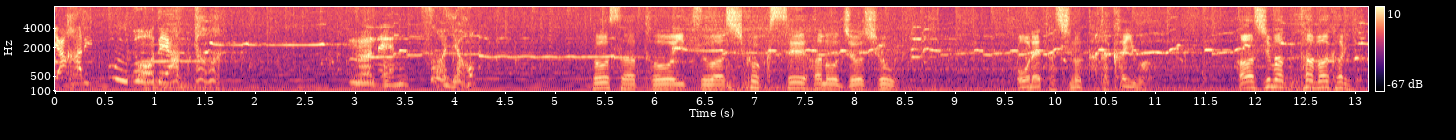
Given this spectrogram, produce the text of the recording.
やはり無謀であったわ。無念ぞよ。土佐統一は四国制覇の序章。俺たちの戦いは始まったばかりだ。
